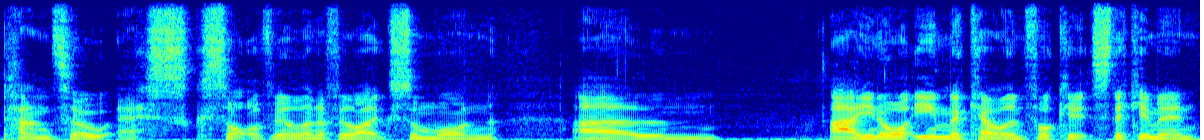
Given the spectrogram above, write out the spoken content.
panto esque sort of villain. I feel like someone. Um, Ah, you know what? Ian McKellen, fuck it, stick him in.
